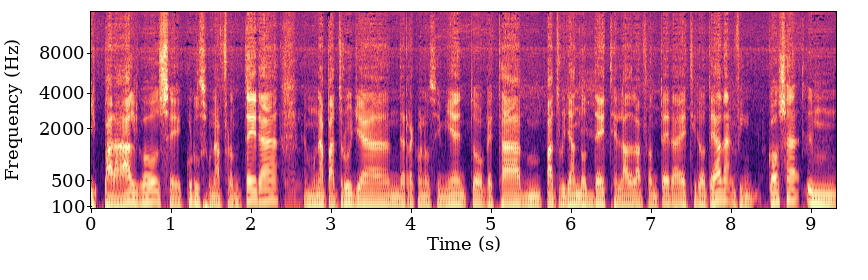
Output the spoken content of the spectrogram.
dispara algo, se cruza una frontera, una patrulla de reconocimiento que está patrullando de este lado de la frontera es tiroteada, en fin, cosas, mm,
